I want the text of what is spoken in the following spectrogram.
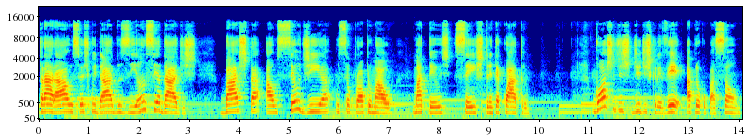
trará os seus cuidados e ansiedades. Basta ao seu dia o seu próprio mal. Mateus 6,34. Gosto de, de descrever a preocupação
